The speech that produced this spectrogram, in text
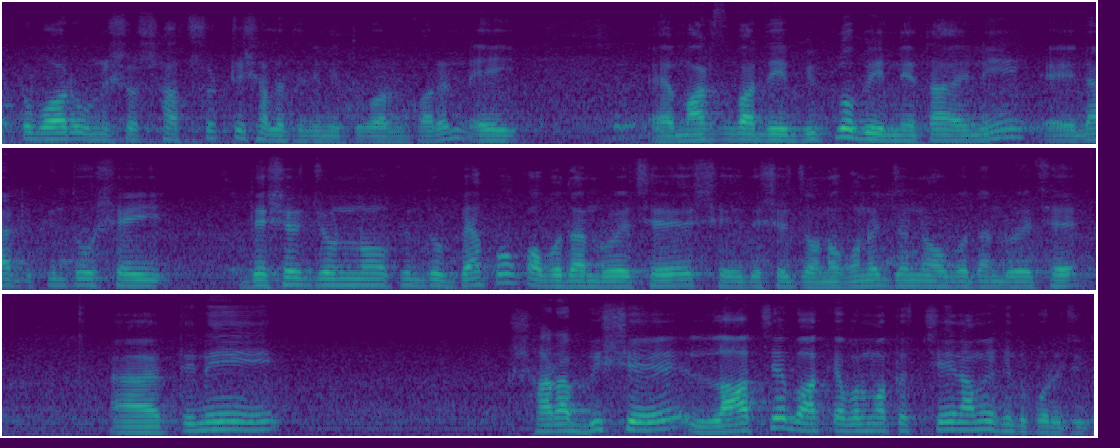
অক্টোবর উনিশশো সাতষট্টি সালে তিনি মৃত্যুবরণ করেন। এই মার্ক্সবাদী বিপ্লবী নেতা ইনি, এনার কিন্তু সেই দেশের জন্য কিন্তু ব্যাপক অবদান রয়েছে, সেই দেশের জনগণের জন্য অবদান রয়েছে। তিনি সারা বিশ্বে লাচে বা কেবলমাত্র চে নামে কিন্তু পরিচিত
